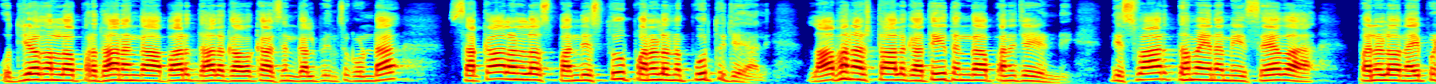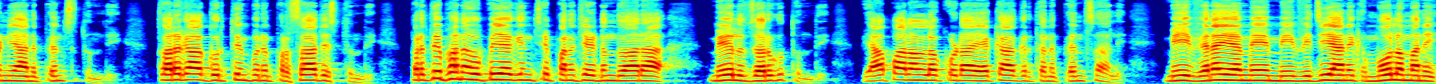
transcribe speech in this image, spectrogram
ఉద్యోగంలో ప్రధానంగా అపార్థాలకు అవకాశం కల్పించకుండా సకాలంలో స్పందిస్తూ పనులను పూర్తి చేయాలి. లాభ నష్టాలకు అతీతంగా పనిచేయండి. నిస్వార్థమైన మీ సేవ పనిలో నైపుణ్యాన్ని పెంచుతుంది. త్వరగా గుర్తింపుని ప్రసాదిస్తుంది. ప్రతిభను ఉపయోగించి పనిచేయడం ద్వారా మేలు జరుగుతుంది. వ్యాపారంలో కూడా ఏకాగ్రతను పెంచాలి. మీ వినయమే మీ విజయానికి మూలమని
